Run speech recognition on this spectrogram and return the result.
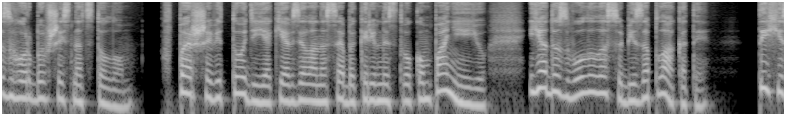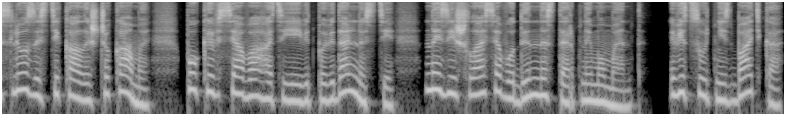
згорбившись над столом. Вперше відтоді, як я взяла на себе керівництво компанією, я дозволила собі заплакати. Тихі сльози стікали щоками, поки вся вага цієї відповідальності не зійшлася в один нестерпний момент. Відсутність батька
